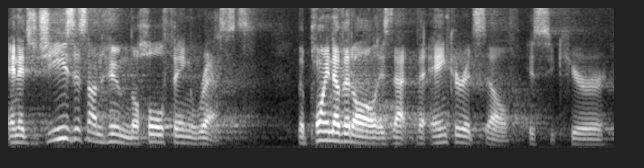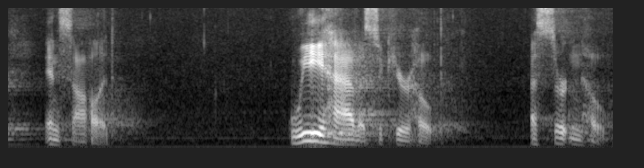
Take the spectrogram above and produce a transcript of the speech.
And it's Jesus on whom the whole thing rests. The point of it all is that the anchor itself is secure and solid. We have a secure hope, a certain hope.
